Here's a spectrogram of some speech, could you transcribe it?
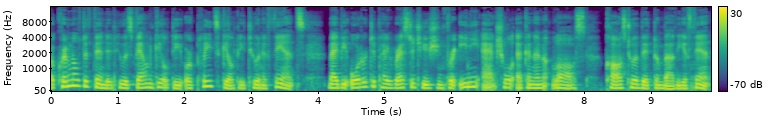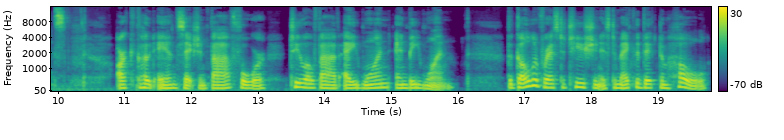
A criminal defendant who is found guilty or pleads guilty to an offense may be ordered to pay restitution for any actual economic loss caused to a victim by the offense. Ark Code Ann Section 54205A1 and B1. The goal of restitution is to make the victim whole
